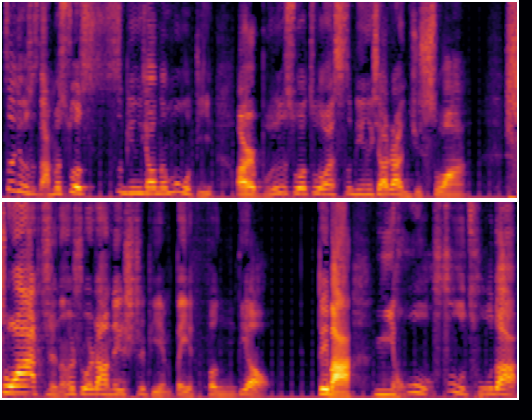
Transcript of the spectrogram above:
这就是咱们做视频营销的目的，而不是说做完视频营销让你去刷，刷只能说让这个视频被封掉，对吧？你付付出的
